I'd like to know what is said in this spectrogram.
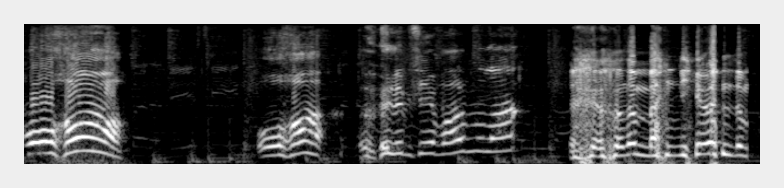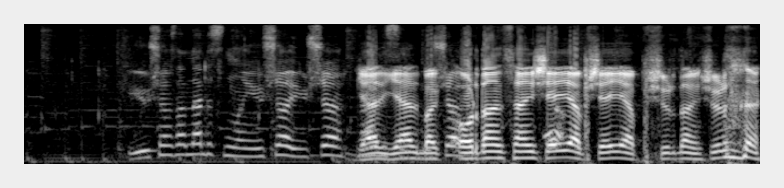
Oha! Oha! Öyle bir şey var mı lan? Oğlum ben niye öldüm? Yuşa sen neredesin lan Yuşa Yuşa? Gel Neredesin? gel bak Yuşa. oradan sen şey yap şey yap şuradan şuradan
